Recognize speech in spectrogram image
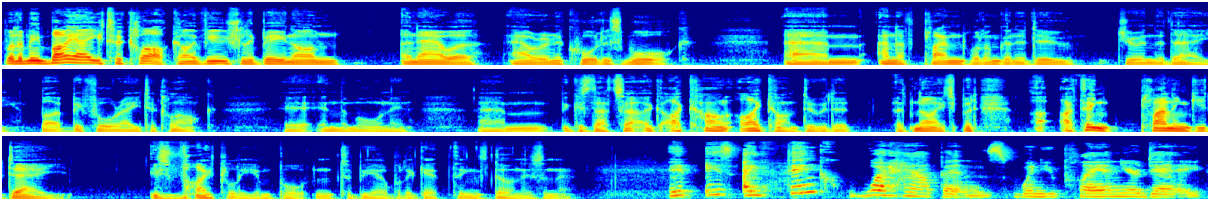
But I mean, by eight o'clock, I've usually been on an hour, hour and a quarter's walk, um, and I've planned what I'm going to do during the day, but before eight o'clock uh, in the morning, um, because that's I, I can't I can't do it at, at night. But I, I think planning your day is vitally important to be able to get things done, isn't it? It is, I think, what happens when you plan your day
